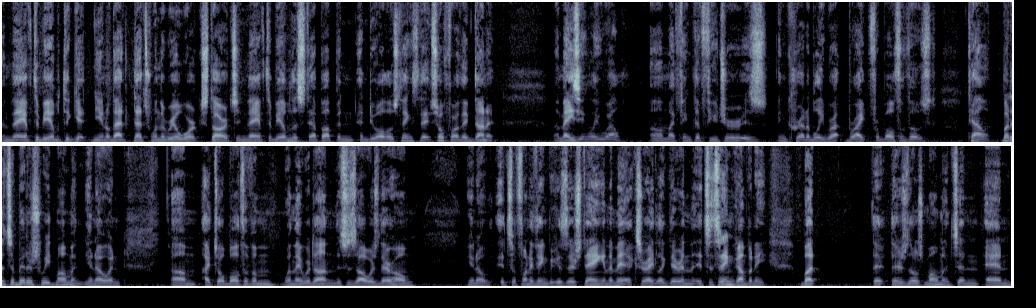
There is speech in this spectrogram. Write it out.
and they have to be able to get you know that that's when the real work starts and they have to be able to step up and, and do all those things. They, so far they've done it amazingly well. Um, i think the future is incredibly ri- bright for both of those talent. But it's a bittersweet moment you know and um, i told both of them when they were done this is always their home. You know it's a funny thing because they're staying in the mix right? Like they're in the, it's the same company but there, there's those moments and and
